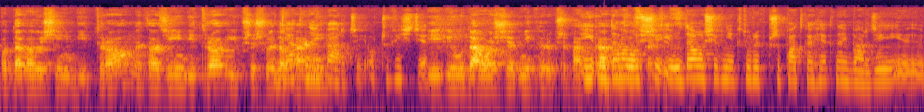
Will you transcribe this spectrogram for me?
poddawały się in vitro, metodzie in vitro i przyszły do Jak Pani najbardziej, oczywiście. i, i udało się w niektórych przypadkach I udało, się, I udało się w niektórych przypadkach jak najbardziej. Y,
